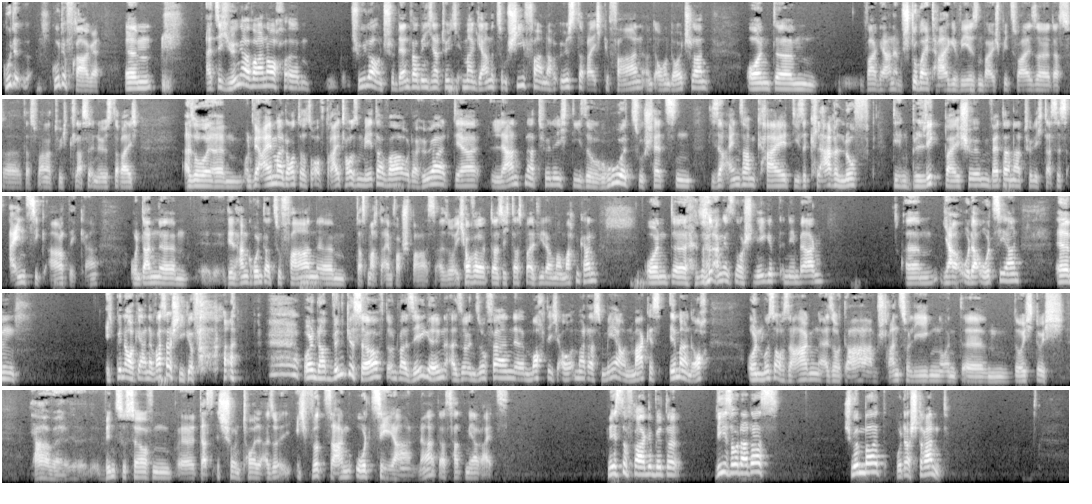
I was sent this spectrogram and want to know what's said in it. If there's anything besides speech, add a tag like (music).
Gute, gute Frage. Ähm, (clears throat) als ich jünger war noch, ähm, Schüler und Student war, bin ich natürlich immer gerne zum Skifahren nach Österreich gefahren und auch in Deutschland. Und ähm, war gerne im Stubaital gewesen beispielsweise. Das, äh, das war natürlich klasse in Österreich. Also, ähm, und wer einmal dort so auf 3000 Meter war oder höher, der lernt natürlich diese Ruhe zu schätzen, diese Einsamkeit, diese klare Luft, den Blick bei schönem Wetter natürlich, das ist einzigartig. Ja? Und dann ähm, den Hang runter zu fahren, ähm, das macht einfach Spaß. Also ich hoffe, dass ich das bald wieder mal machen kann. Und äh, (laughs) solange es noch Schnee gibt in den Bergen, ähm, ja, oder Ozean. Ähm, ich bin auch gerne Wasserski (laughs) gefahren und habe Wind gesurft und war segeln. Also insofern äh, mochte ich auch immer das Meer und mag es immer noch und muss auch sagen, also da am Strand zu liegen und ähm, durch durch ja äh, Wind zu surfen, äh, das ist schon toll. Also ich würde sagen Ozean, ne? das hat mehr Reiz. Nächste Frage bitte. Dies oder das? Schwimmbad oder Strand?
